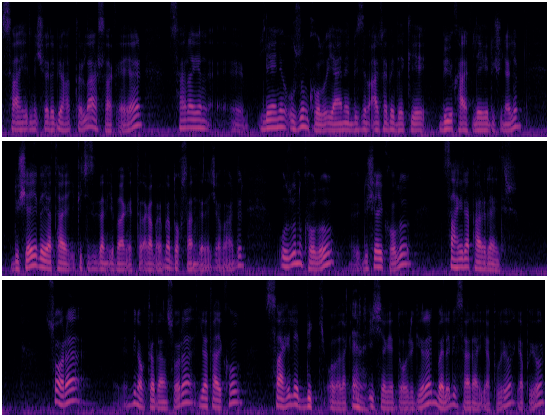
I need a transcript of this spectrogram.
sahilini şöyle bir hatırlarsak eğer sarayın e, L'nin uzun kolu yani bizim alfabedeki büyük harf L'yi düşünelim. Düşey ve yatay iki çizgiden ibarettir. Aralarında 90 derece vardır. Uzun kolu, e, düşey kolu sahile paraleldir. Sonra e, bir noktadan sonra yatay kol sahile dik olarak Evet. iç- içeriye doğru giren böyle bir saray yapılıyor, yapıyor. E,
